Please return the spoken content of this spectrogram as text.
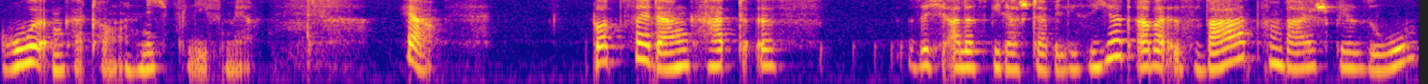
Ruhe im Karton und nichts lief mehr. Ja, Gott sei Dank hat es sich alles wieder stabilisiert, aber es war zum Beispiel so,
